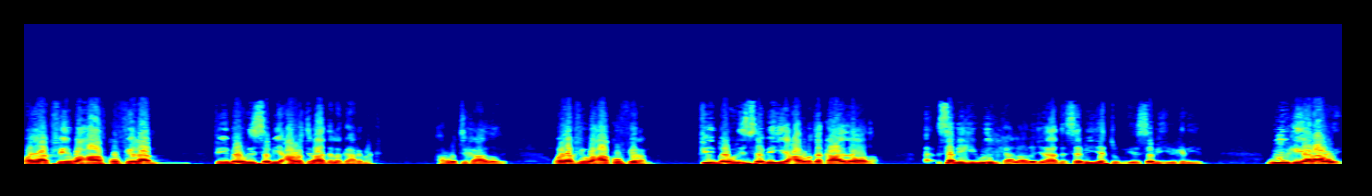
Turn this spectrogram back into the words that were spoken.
Wayakfii waxaa ku filan fii bawli sabiy carruurtii ba hadda la gaaray marka. Carruurtii kaadidooda wayakfii waxaa ku filan fii bawli sabiyi carruurta kaadidooda sabigii wiilkaa loola jeeda hadda sabiyatun iyo sabi bay kala yihiin wiilkii yaraa wey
